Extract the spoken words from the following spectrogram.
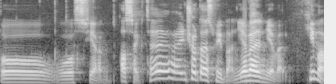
Պողոսյան, ասենք թե, ինչ որ տես մի բան, եւ այլն եւ այլն։ Հիմա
